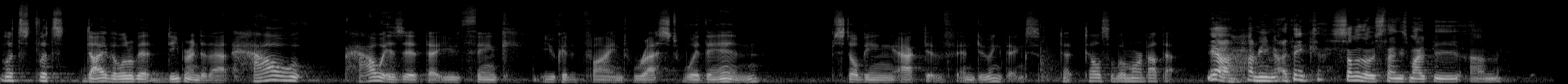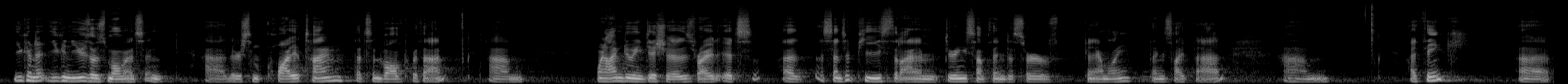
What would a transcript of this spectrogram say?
let's let's dive a little bit deeper into that. How how is it that you think you could find rest within still being active and doing things? T- tell us a little more about that. Yeah, I mean, I think some of those things might be um, you can you can use those moments, and uh, there's some quiet time that's involved with that. Um, when I'm doing dishes, right, it's a, a sense of peace that I'm doing something to serve family, things like that. Um, I think uh,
